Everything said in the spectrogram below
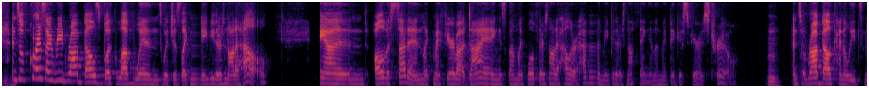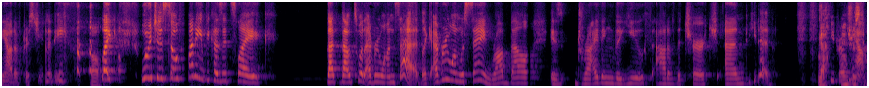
Mm-hmm. and so of course i read rob bell's book love wins which is like maybe there's not a hell and all of a sudden, like my fear about dying is I'm like, well, if there's not a hell or a heaven, maybe there's nothing. And then my biggest fear is true. Mm. And so Rob Bell kind of leads me out of Christianity. Oh. like, which is so funny because it's like that that's what everyone said. Like everyone was saying Rob Bell is driving the youth out of the church, and he did. Yeah, he drove interesting. Me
